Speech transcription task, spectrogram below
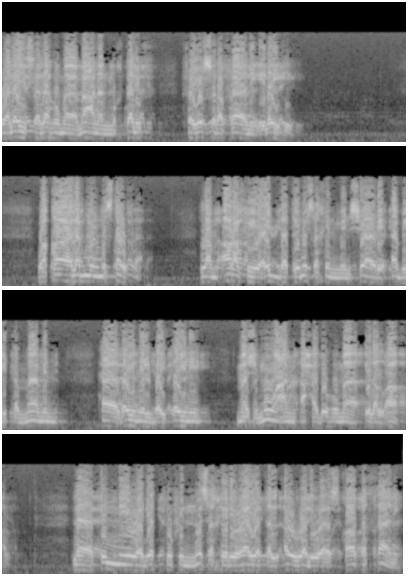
وليس لهما معنى مختلف فيصرفان إليه. وقال ابن المستوفى لم أر في عدة نسخ من شعر أبي تمام هذين البيتين مجموعا أحدهما إلى الآخر. لكني وجدت في النسخ رواية الأول وإسقاط الثاني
